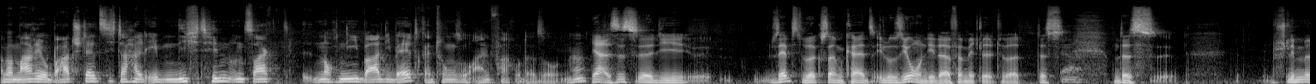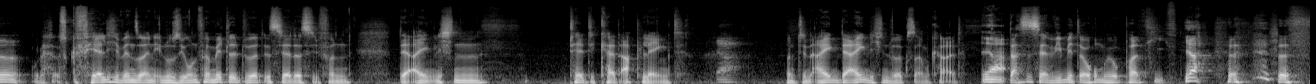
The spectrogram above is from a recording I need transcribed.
Aber Mario Barth stellt sich da halt eben nicht hin und sagt, noch nie war die Weltrettung so einfach oder so. Ne? Ja, es ist äh, die Selbstwirksamkeitsillusion, die da vermittelt wird. Das, ja. Und das Schlimme oder das Gefährliche, wenn so eine Illusion vermittelt wird, ist ja, dass sie von der eigentlichen Tätigkeit ablenkt. Ja. Und den, der eigentlichen Wirksamkeit. Ja. Das ist ja wie mit der Homöopathie. Ja. Das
